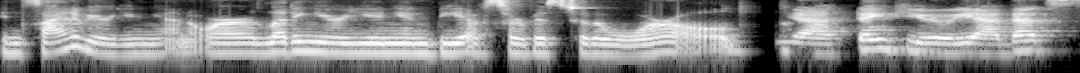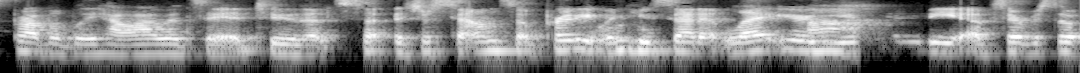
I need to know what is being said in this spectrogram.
inside of your union or letting your union be of service to the world. Yeah thank you. Yeah that's probably how i would say it too. That's it just sounds so pretty when you said it. Let your uh, union be of service. So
